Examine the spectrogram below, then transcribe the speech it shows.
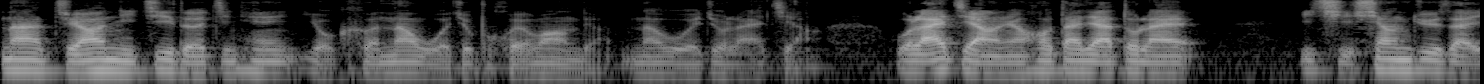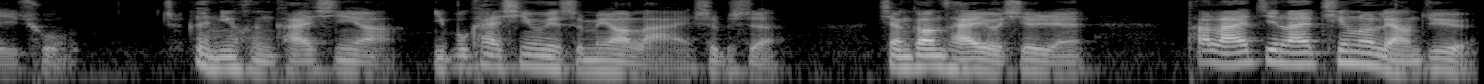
那只要你记得今天有课，那我就不会忘掉。那我就来讲，我来讲，然后大家都来一起相聚在一处，这肯定很开心啊！你不开心为什么要来？是不是？像刚才有些人，他来进来听了两句，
